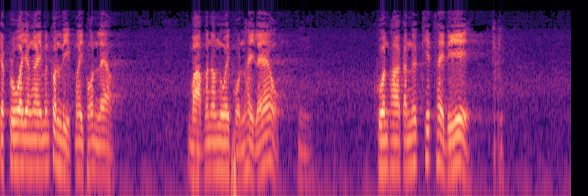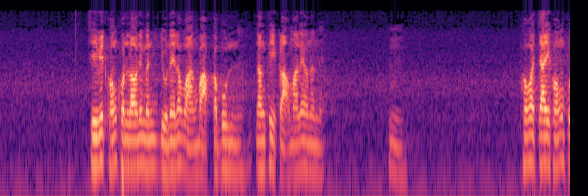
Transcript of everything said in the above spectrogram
จะกลัวยังไงมันก็หลีกไม่พ้นแล้ว บาปมันอำนวยผลให้แล้วควรพากันนึกคิดให้ดี ชีวิตของคนเรานี่มันอยู่ในระหว่างบาปกับบุญ ดังที่กล่าวมาแล้วนั่นเนี่ยเพราะว่าใจของพุ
